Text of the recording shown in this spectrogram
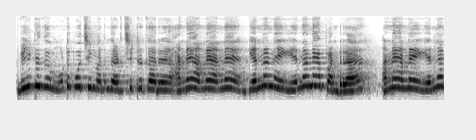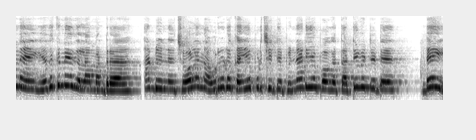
வீட்டுக்கு முட்டைப்பூச்சி மருந்து அடிச்சிட்டு இருக்காரு. அண்ணே அண்ணே அண்ணே என்னண்ணே என்னண்ணே பண்ற? அண்ணே அண்ணே என்னண்ணே எதுக்குண்ணே இதெல்லாம் பண்ற? அப்படின்னு சோழன் அவரோட கையை பிடிச்சிட்டு பின்னாடியே போக தட்டி விட்டுட்டு டேய்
